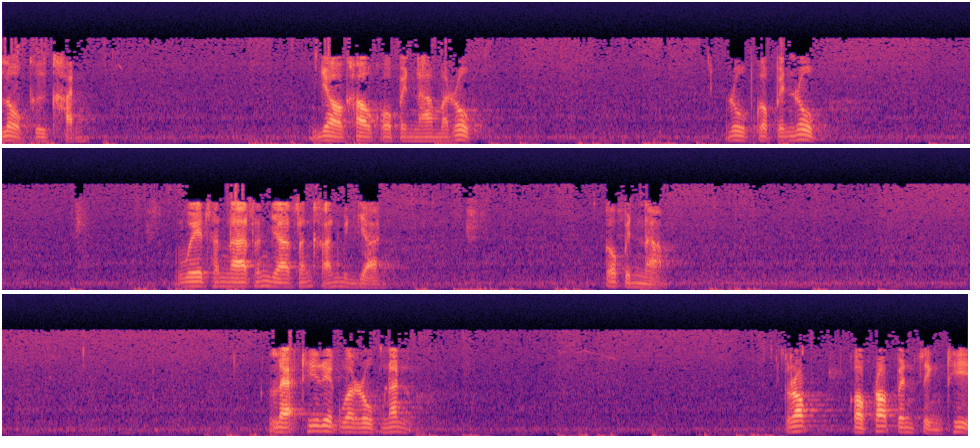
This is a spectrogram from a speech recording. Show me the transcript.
โลกคือขัน ย่อเข้าก็เป็นนามรูป รูปก็เป็นรูป เวทนาสัญญาสังขารวิญญาณ ก็เป็นนาม และที่เรียกว่ารูปนั้นกรอบก็เพราะเป็นสิ่งที่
